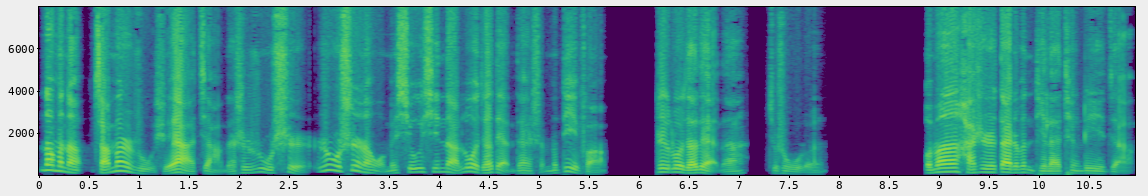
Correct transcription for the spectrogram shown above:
那么呢，咱们儒学啊讲的是入世，入世呢，我们修心呢落脚点在什么地方？这个落脚点呢就是五伦。我们还是带着问题来听这一讲。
